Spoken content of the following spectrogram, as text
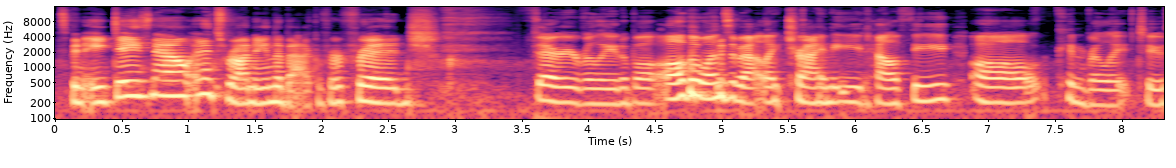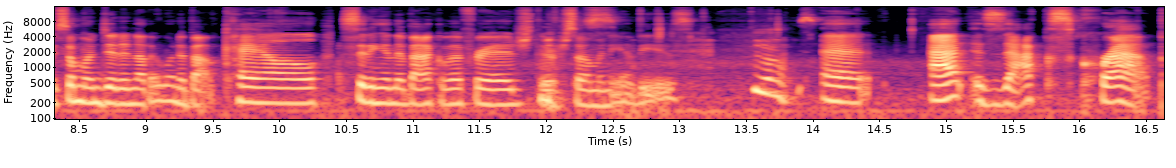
It's been eight days now and it's rotting in the back of her fridge. very relatable. All the ones about like trying to eat healthy, all can relate to. Someone did another one about kale sitting in the back of a fridge. There's so many of these. Yes. at, at Zach's crap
